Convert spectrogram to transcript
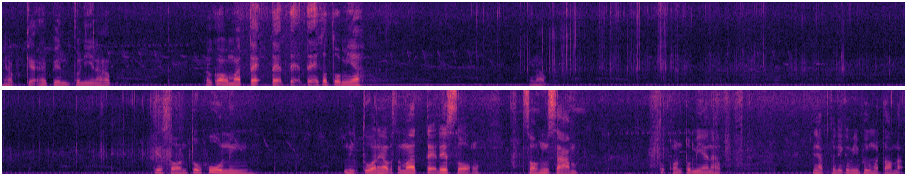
นะครับ แกะให้เป็นตัวนี้นะครับ แล้วก็เอามาแตะแตะแตะแตะกับตัวเมียนี่นะครับ เกสรตัวผู้หนึ่งหนึ่งตัวนะครับ สามารถแตะได้สองสองถึงสามตัวก่อนตัวเมียนะครับนี่ครับตัวนี้ก็มีพึ่งมาตอมละ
